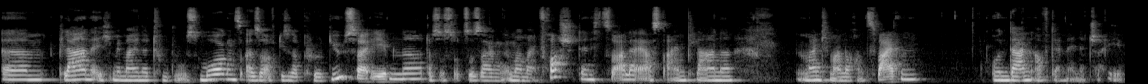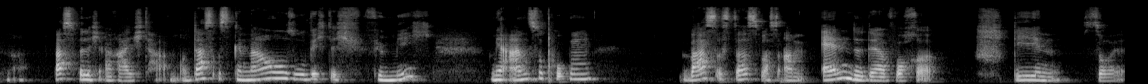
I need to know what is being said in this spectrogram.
ähm, plane ich mir meine To-Dos. Morgens also auf dieser Producer-Ebene. Das ist sozusagen immer mein Frosch, den ich zuallererst einplane. Manchmal noch einen zweiten. Und dann auf der Manager-Ebene. Was will ich erreicht haben? Und das ist genauso wichtig für mich, mir anzugucken, was ist das, was am Ende der Woche stehen soll.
